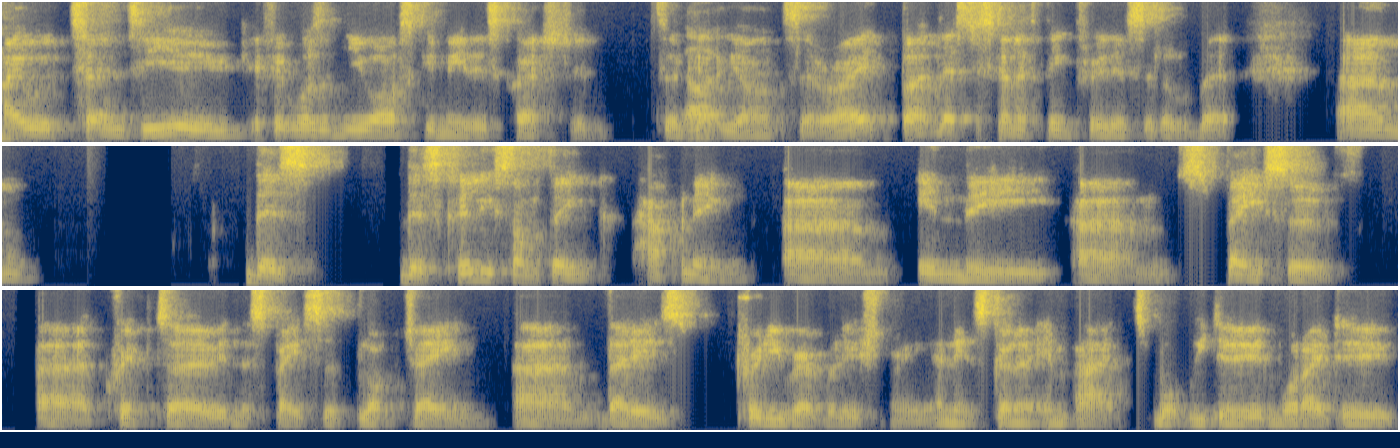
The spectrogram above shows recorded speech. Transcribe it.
I would turn to you if it wasn't you asking me this question to get the answer, right? But let's just kind of think through this a little bit. Um, there's there's clearly something happening um, in the um, space of uh, crypto, in the space of blockchain, um, that is pretty revolutionary, and it's going to impact what we do and what I do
